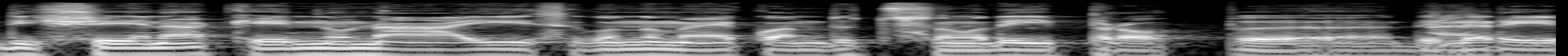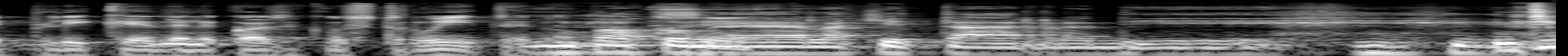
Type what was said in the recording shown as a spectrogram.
di scena che non hai, secondo me, quando ci sono dei prop, eh, delle repliche, delle cose costruite. Un po' come la chitarra di, di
